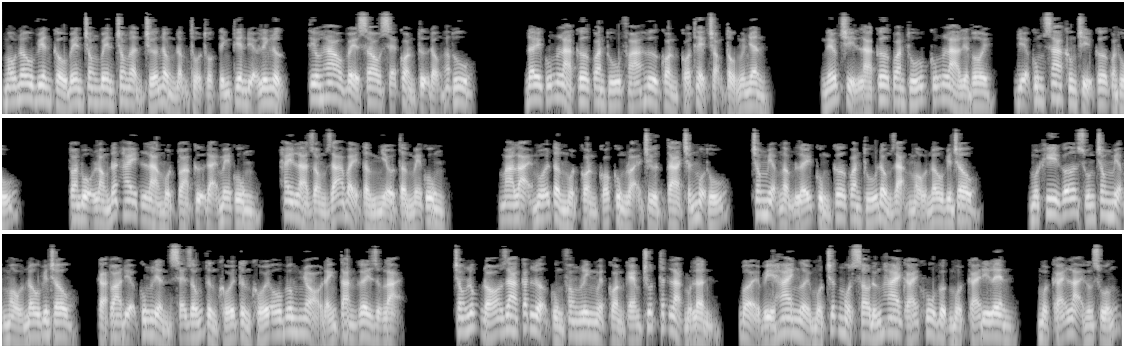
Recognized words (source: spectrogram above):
Màu nâu viên cầu bên trong bên trong ẩn chứa nồng đậm thổ thuộc tính thiên địa linh lực, tiêu hao về sau sẽ còn tự động hấp thu đây cũng là cơ quan thú phá hư còn có thể trọng tổ nguyên nhân. Nếu chỉ là cơ quan thú cũng là liền thôi, địa cung xa không chỉ cơ quan thú. Toàn bộ lòng đất hay là một tòa cự đại mê cung, hay là dòng giã bảy tầng nhiều tầng mê cung. Mà lại mỗi tầng một còn có cùng loại trừ tà chấn mộ thú, trong miệng ngậm lấy cùng cơ quan thú đồng dạng màu nâu viên châu. Một khi gỡ xuống trong miệng màu nâu viên châu, cả tòa địa cung liền sẽ giống từng khối từng khối ô vương nhỏ đánh tan gây dựng lại. Trong lúc đó ra cắt lượng cùng phong linh nguyệt còn kém chút thất lạc một lần, bởi vì hai người một trước một sau đứng hai cái khu vực một cái đi lên, một cái lại hướng xuống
